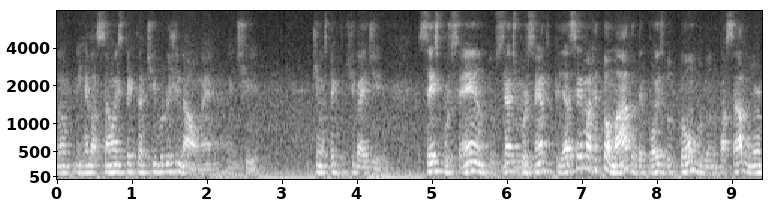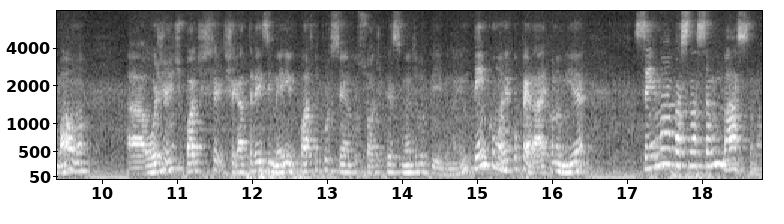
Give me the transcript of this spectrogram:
não? em relação à expectativa original. Né? A gente tinha uma expectativa aí de 6%, 7%, que aliás seria uma retomada depois do tombo do ano passado, normal, não? Ah, hoje a gente pode chegar a 3,5%, 4% só de crescimento do PIB. Né? E tem como recuperar a economia sem uma vacinação em massa, não,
